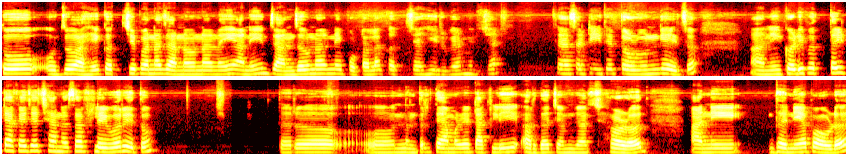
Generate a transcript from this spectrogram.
तो जो आहे कच्चेपणा जाणवणार नाही आणि जांजवणार नाही पोटाला कच्च्या हिरव्या मिरच्या. त्यासाठी इथे तळून घ्यायचं. आणि कढीपत्ताही टाकायचा छान असा फ्लेवर येतो. तर नंतर त्यामध्ये टाकली अर्धा चमचा हळद आणि धनिया पावडर.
